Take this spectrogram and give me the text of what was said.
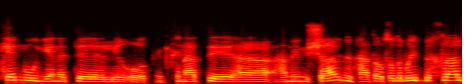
כן מעוניינת לראות. מבחינת הממשל, מבחינת ארצות הברית בכלל,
